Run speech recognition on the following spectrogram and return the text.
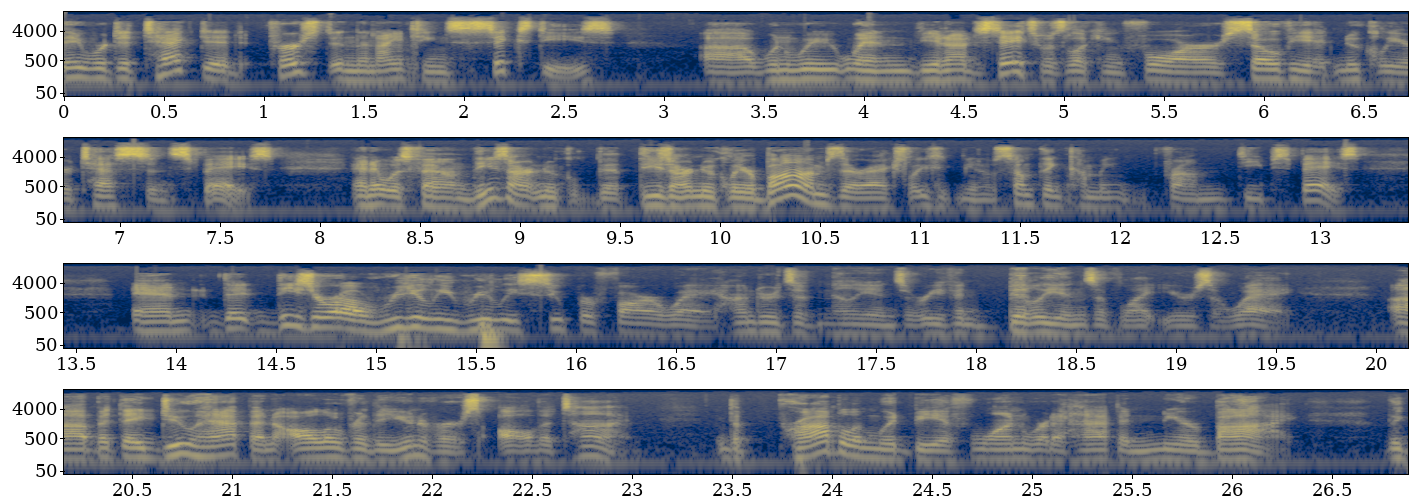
They were detected first in the 1960s uh, when we when the United States was looking for Soviet nuclear tests in space, and it was found these aren't nucle- that these aren't nuclear bombs. They're actually you know something coming from deep space, and th- these are all really really super far away, hundreds of millions or even billions of light years away, uh, but they do happen all over the universe all the time. The problem would be if one were to happen nearby. The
